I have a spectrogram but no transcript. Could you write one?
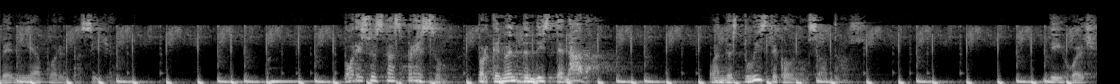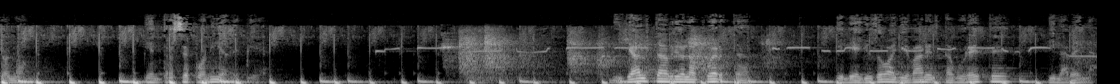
venía por el pasillo. Por eso estás preso, porque no entendiste nada cuando estuviste con nosotros, dijo el Sholom, mientras se ponía de pie. Villalta abrió la puerta y le ayudó a llevar el taburete y la vela.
